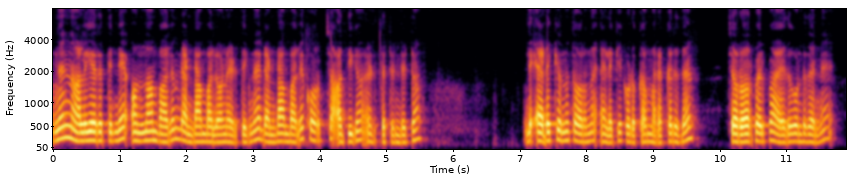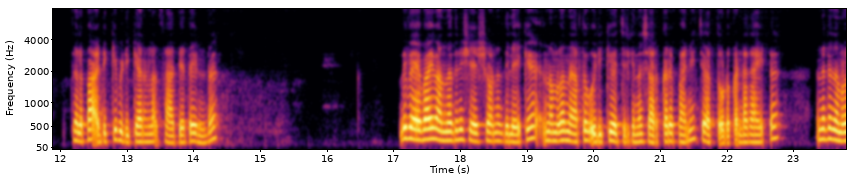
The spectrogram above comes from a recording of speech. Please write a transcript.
ഞാൻ നാളികേരത്തിന്റെ ഒന്നാം പാലും രണ്ടാം പാലുമാണ് എടുത്തിരിക്കുന്നത്. രണ്ടാം പാൽ കുറച്ച് അധികം എടുത്തിട്ടുണ്ട് കേട്ടോ ഇത് ഇടയ്ക്കൊന്ന് തുറന്ന് ഇളക്കി കൊടുക്കാൻ മറക്കരുത്. ചെറുപയർ പരിപ്പ് ആയതുകൊണ്ട് തന്നെ ചിലപ്പോൾ അടുക്കി പിടിക്കാനുള്ള സാധ്യതയുണ്ട്. ഇത് വേവായി വന്നതിന് ശേഷമാണ് ഇതിലേക്ക് നമ്മൾ നേരത്തെ ഉരുക്കി വെച്ചിരിക്കുന്ന ശർക്കര പാനി ചേർത്ത് കൊടുക്കേണ്ടതായിട്ട്. എന്നിട്ട് നമ്മൾ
